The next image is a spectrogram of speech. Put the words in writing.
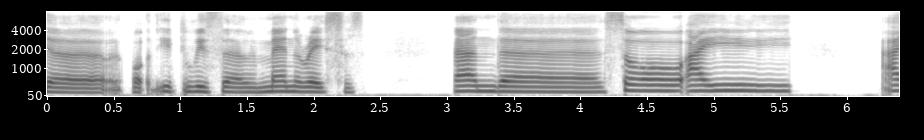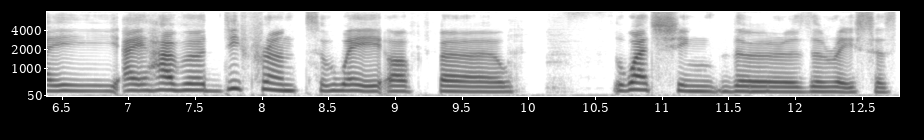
uh, it with uh, men races, and uh, so I I I have a different way of uh, watching the mm-hmm. the races,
